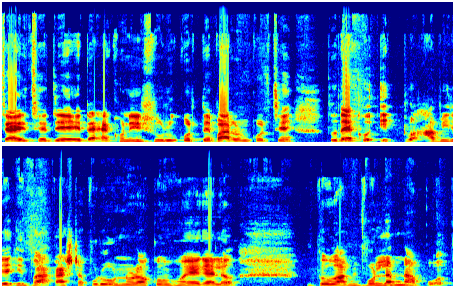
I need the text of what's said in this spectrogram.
চাইছে যে এটা এখনই শুরু করতে বারণ করছে। তো দেখো, একটু আবিরে কিন্তু আকাশটা পুরো অন্যরকম হয়ে গেল। তো আমি বললাম, না, কত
